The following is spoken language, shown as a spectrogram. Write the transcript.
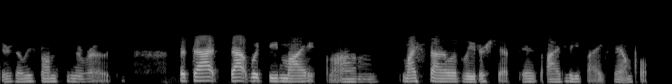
there's always bumps in the road, but that that would be my um, my style of leadership is I lead by example.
